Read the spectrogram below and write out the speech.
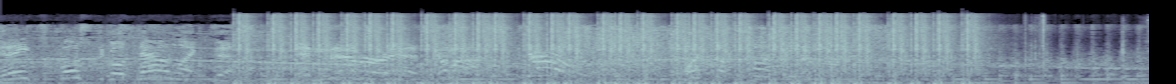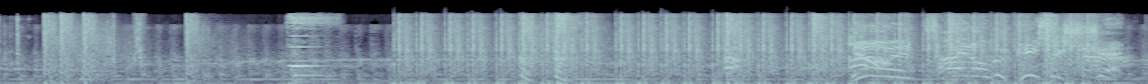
It ain't supposed to go down like this. It never is! Come on! Go! What the fuck? You entitled piece of shit!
